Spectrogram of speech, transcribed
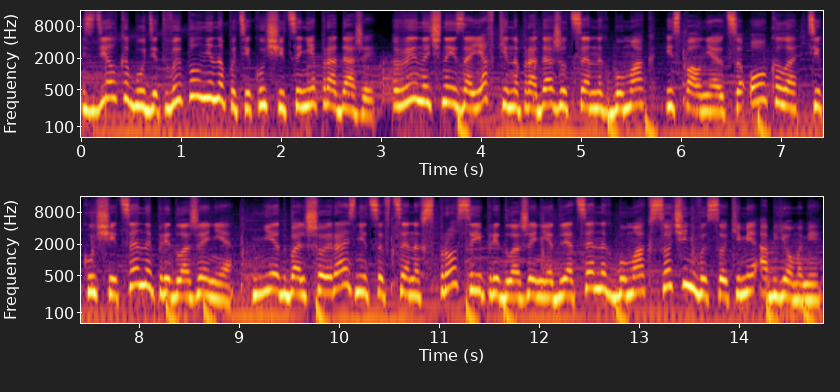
сделка будет выполнена по текущей цене продажи. Рыночные заявки на продажу ценных бумаг исполняются около текущей цены предложения. Нет большой разницы в ценах спроса и предложения для ценных бумаг с очень высокими объемами.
